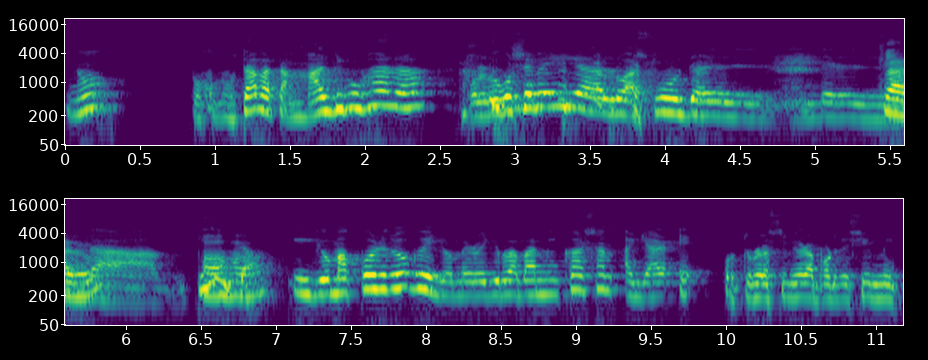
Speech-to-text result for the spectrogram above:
¿no? Pues como estaba tan mal dibujada, pues luego se veía lo azul del, de la tinta. Y yo me acuerdo que yo me lo llevaba a mi casa, allá, eh, otro la señora por decirme,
